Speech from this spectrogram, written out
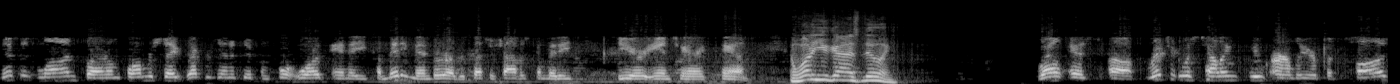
This is Lon Burnham, former state representative from Fort Worth and a committee member of the Cesar Chavez Committee here in Tarrant County. And what are you guys doing? Well, as uh, Richard was telling you earlier, because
